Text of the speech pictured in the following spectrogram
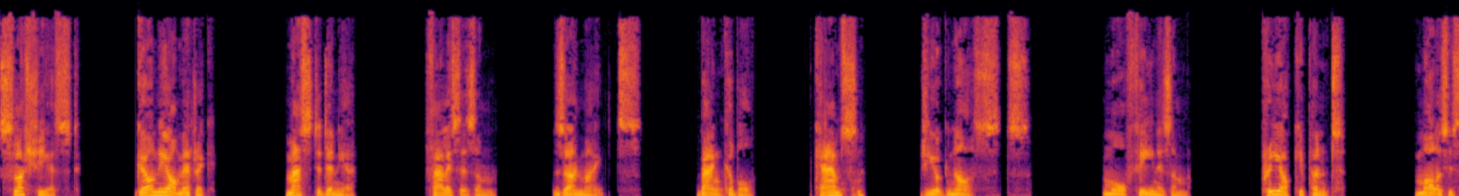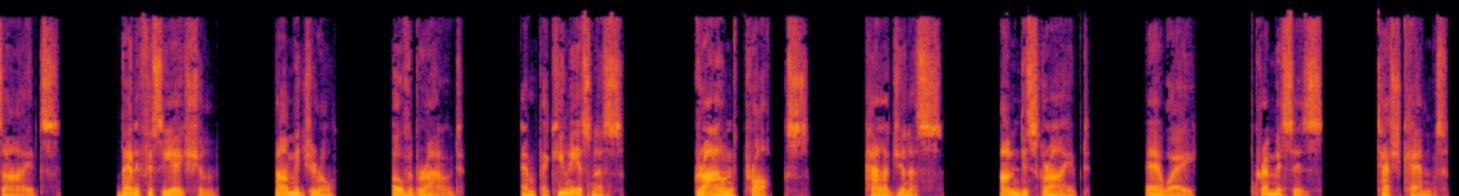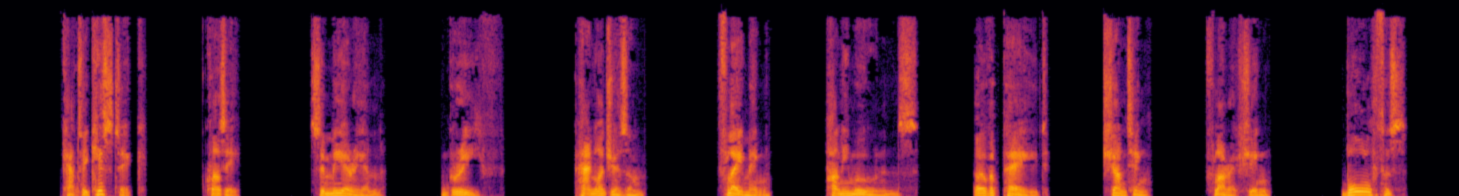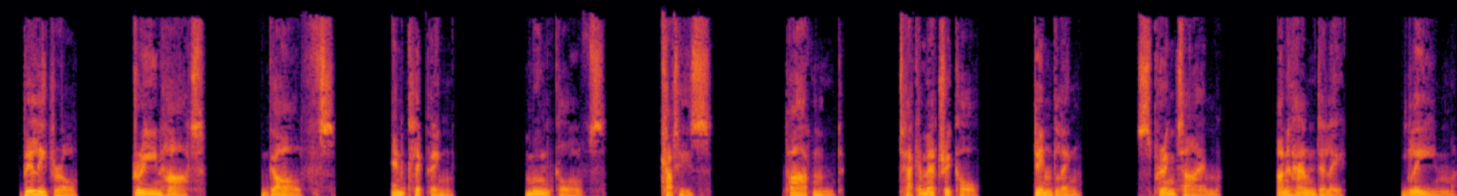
Slushiest. Goniometric. Mastodynia. Phallicism. Zymites. Bankable. Camsn. Geognosts. Morphinism. Preoccupant. Molluscides. Beneficiation. Armigeral. Overbrowed. Impecuniousness. Ground prox. Halogenous. Undescribed. Airway. Premises. Tashkent. Catechistic. Quasi. Cimmerian. Grief. Panlogism. Flaming. Honeymoons. Overpaid. Shunting. Flourishing. Balthus. Bilateral. Green heart. Golfs. Enclipping. Mooncalves. Cutties. Pardoned. Tachymetrical. Dindling. Springtime. Unhandily. Gleam.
